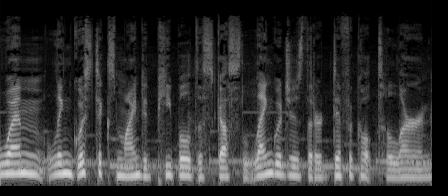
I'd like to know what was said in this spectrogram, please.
When linguistics minded people discuss languages that are difficult to learn,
